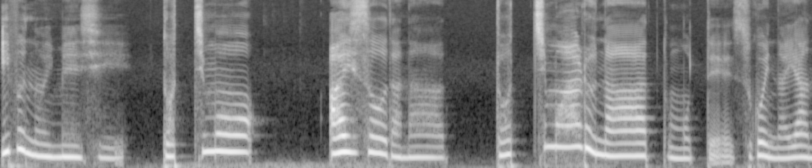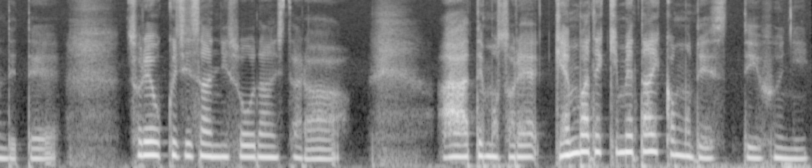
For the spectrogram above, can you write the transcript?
イブのイメージどっちも合いそうだなどっちもあるなと思ってすごい悩んでてそれを久慈さんに相談したらああでもそれ現場で決めたいかもですっていう風に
